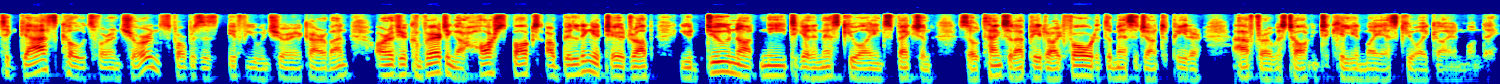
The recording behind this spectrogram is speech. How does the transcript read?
to gas codes for insurance purposes if you insure your caravan, or if you're converting a horse box or building a teardrop, you do not need to get an SQI inspection. So thanks for that, Peter. I forwarded the message on to Peter after I was talking to Killian, my SQI guy, on Monday.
